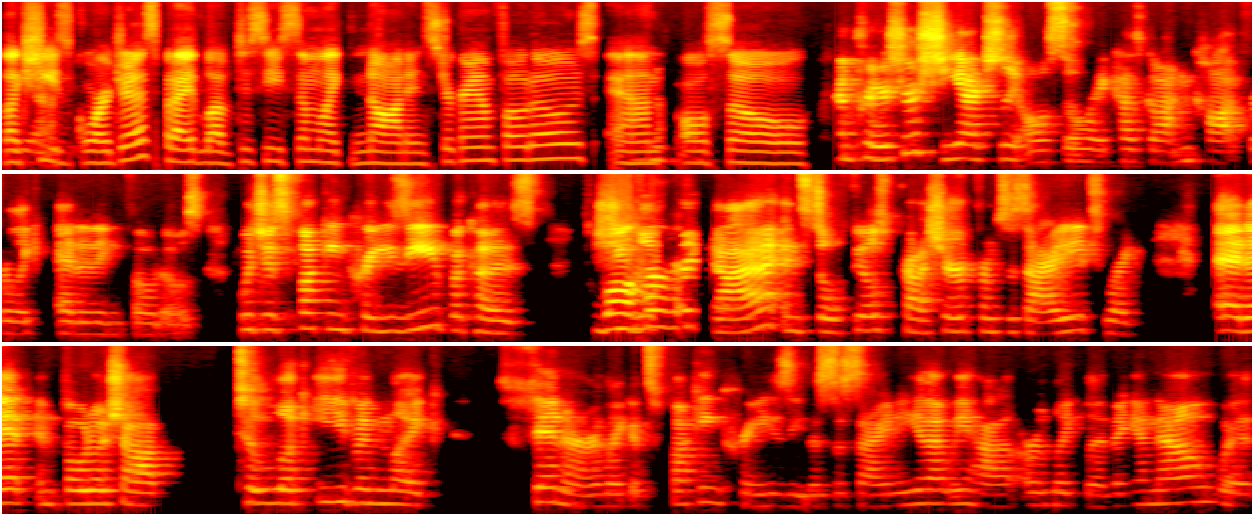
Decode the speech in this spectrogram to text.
Like Yeah. she's gorgeous, but I'd love to see some like non-Instagram photos and Mhm. also i'm pretty sure she actually also like has gotten caught for like editing photos which is fucking crazy because Well, she looks like that and still feels pressured from society to like edit and photoshop to look even like thinner. Like it's fucking crazy. The society that we have are like living in now with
